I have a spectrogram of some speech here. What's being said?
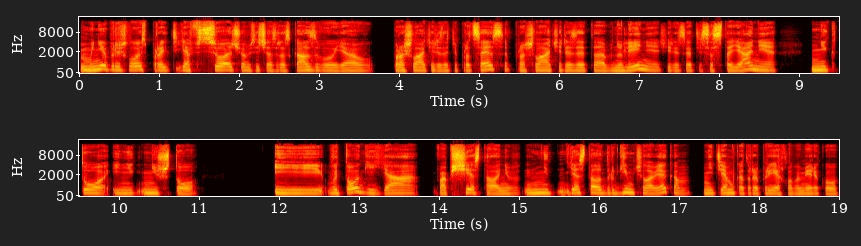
Мне пришлось пройти, я все, о чем сейчас рассказываю, я прошла через эти процессы, прошла через это обнуление, через эти состояния, никто и ни, ничто. И в итоге я вообще стала не, не, я стала другим человеком, не тем, который приехал в Америку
